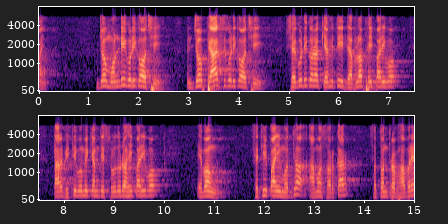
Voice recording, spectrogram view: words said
ପାଇଁ ଯେଉଁ ମଣ୍ଡି ଗୁଡ଼ିକ ଅଛି ଯେଉଁ ପ୍ୟାକ୍ସ ଗୁଡ଼ିକ ଅଛି ସେଗୁଡ଼ିକର କେମିତି ଡେଭଲପ୍ ହୋଇପାରିବ ତା'ର ଭିତ୍ତିଭୂମି କେମିତି ସୁଦୃଢ଼ ହୋଇପାରିବ ଏବଂ ସେଥିପାଇଁ ମଧ୍ୟ ଆମ ସରକାର ସ୍ୱତନ୍ତ୍ର ଭାବରେ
